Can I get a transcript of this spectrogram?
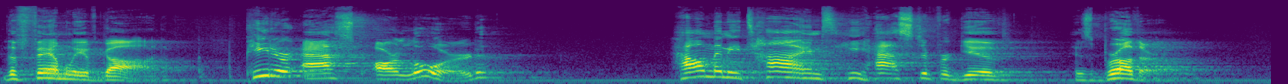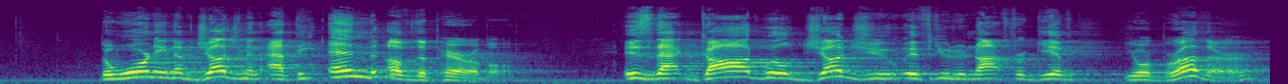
the family of God. Peter asked our Lord how many times he has to forgive his brother. The warning of judgment at the end of the parable is that God will judge you if you do not forgive your brother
